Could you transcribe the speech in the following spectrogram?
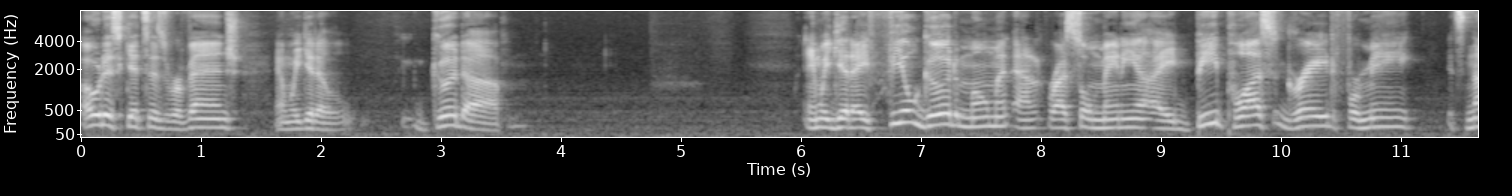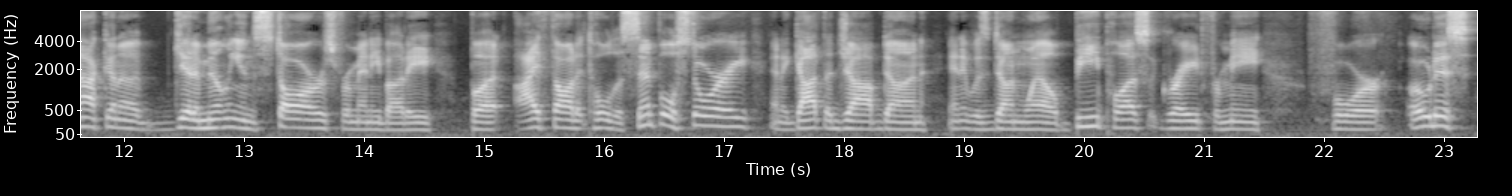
Otis gets his revenge, and we get a good uh, and we get a feel good moment at WrestleMania, a B plus grade for me. It's not gonna get a million stars from anybody, but I thought it told a simple story and it got the job done and it was done well. B plus grade for me for Otis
